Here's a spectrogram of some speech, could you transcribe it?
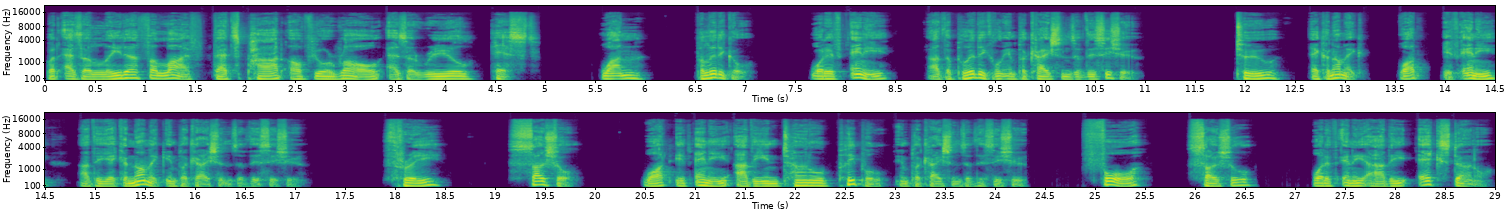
but as a leader for life, that's part of your role as a real pest. One, political. What, if any, are the political implications of this issue? Two, economic. What, if any, are the economic implications of this issue? Three, social. What, if any, are the internal people implications of this issue? Four, social. What, if any, are the external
